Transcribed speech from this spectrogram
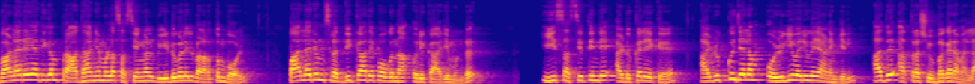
വളരെയധികം പ്രാധാന്യമുള്ള സസ്യങ്ങൾ വീടുകളിൽ വളർത്തുമ്പോൾ പലരും ശ്രദ്ധിക്കാതെ പോകുന്ന ഒരു കാര്യമുണ്ട്. ഈ സസ്യത്തിന്റെ അടുക്കലേക്ക് അഴുക്കുജലം ഒഴുകി വരികയാണെങ്കിൽ അത് അത്ര ശുഭകരമല്ല.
